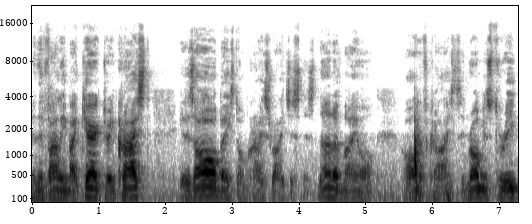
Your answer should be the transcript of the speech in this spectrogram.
And then finally, my character in Christ, it is all based on Christ's righteousness, none of my own, all of Christ. In Romans 3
